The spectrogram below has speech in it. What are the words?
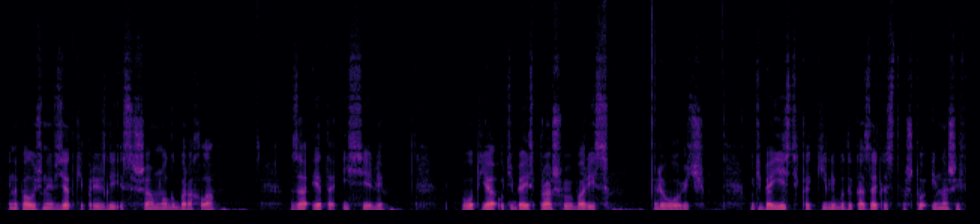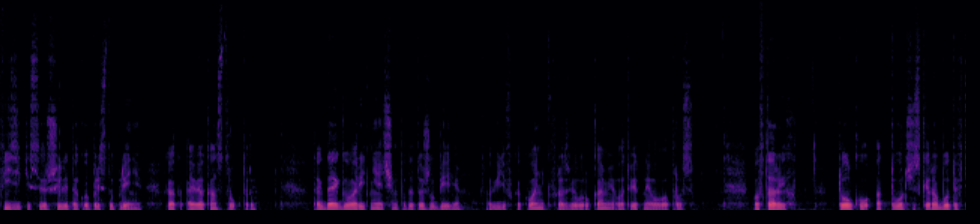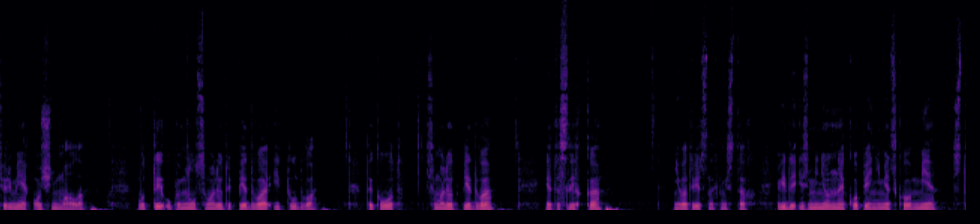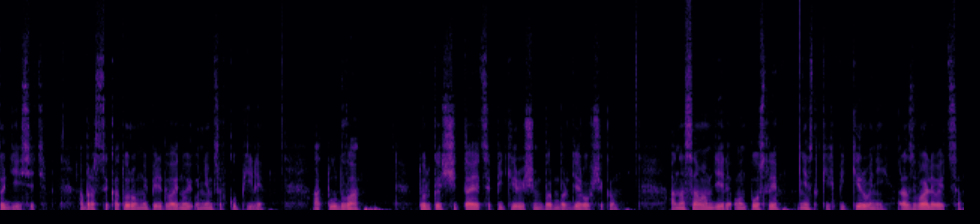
и на полученные взятки привезли из США много барахла. За это и сели. Вот я у тебя и спрашиваю, Борис Львович. У тебя есть какие-либо доказательства, что и наши физики совершили такое преступление, как авиаконструкторы? Тогда и говорить не о чем, подытожил Берия, увидев, как Ванников развел руками в ответ на его вопрос. Во-вторых, толку от творческой работы в тюрьме очень мало. Вот ты упомянул самолеты Пе-2 и Ту-2. Так вот, самолет Пе-2 это слегка, не в ответственных местах, видоизмененная копия немецкого Ме-110, образцы которого мы перед войной у немцев купили. А Ту-2 только считается пикирующим бомбардировщиком. А на самом деле он после нескольких пикирований разваливается.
